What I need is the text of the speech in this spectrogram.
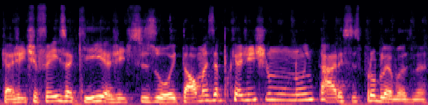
Que a gente fez aqui, a gente se zoou e tal, mas é porque a gente não, não encara esses problemas, né?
